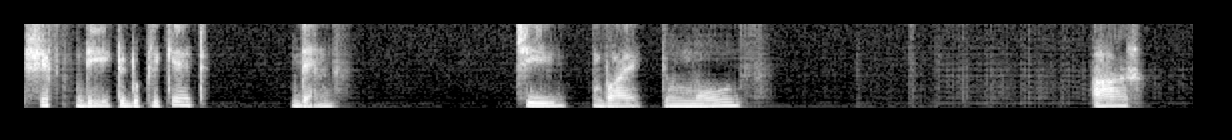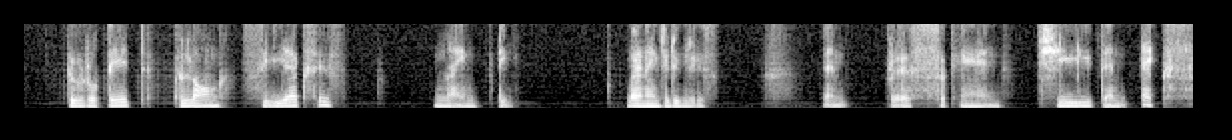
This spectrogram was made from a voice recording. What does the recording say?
shift D to duplicate then G Y to move R to rotate along Z axis 90 by 90 degrees. Then press again G then X.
